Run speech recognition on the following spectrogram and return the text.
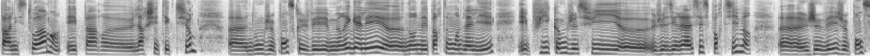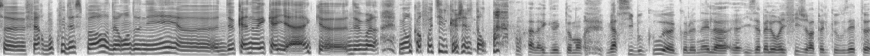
par l'histoire et par l'architecture. donc je pense que je vais me régaler dans le département de l'Allier. Et puis comme je suis, je dirais, assez sportive, je vais, je pense, faire beaucoup de sport, de randonnée, de canoë-kayak, de voilà encore faut-il que j'ai le temps. voilà, exactement. Merci beaucoup, euh, colonel euh, Isabelle Auréfi. Je rappelle que vous êtes euh,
